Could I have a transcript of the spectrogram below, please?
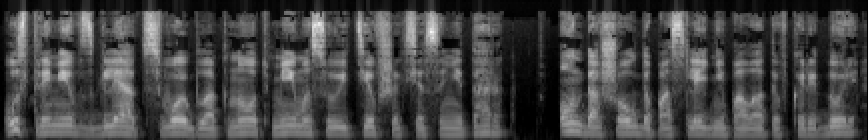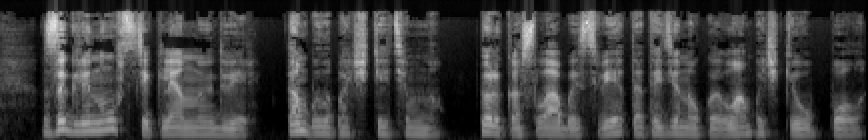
устремив взгляд в свой блокнот мимо суетившихся санитарок, он дошел до последней палаты в коридоре, заглянул в стеклянную дверь. Там было почти темно, только слабый свет от одинокой лампочки у пола.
